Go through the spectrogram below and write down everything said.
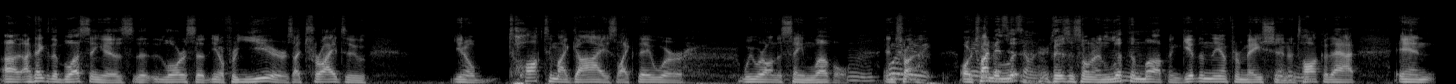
Uh, I think the blessing is that Laura said. You know, for years I tried to, you know, talk to my guys like they were, we were on the same level, and Mm. Or try. Or they trying to business owners. Mm-hmm. business owner and lift them up and give them the information and talk of that and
